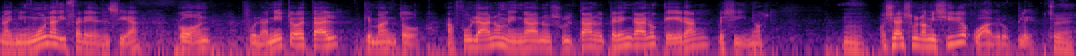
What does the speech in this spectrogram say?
no hay ninguna diferencia con fulanito de tal que mató a fulano, mengano y sultano y perengano que eran vecinos. O sea, es un homicidio cuádruple. Sí.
